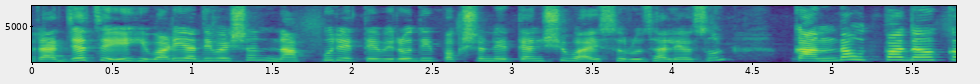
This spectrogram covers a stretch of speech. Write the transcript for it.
राज्याचे हिवाळी अधिवेशन नागपूर येथे विरोधी पक्षनेत्यांशिवाय सुरू झाले असून कांदा उत्पादक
